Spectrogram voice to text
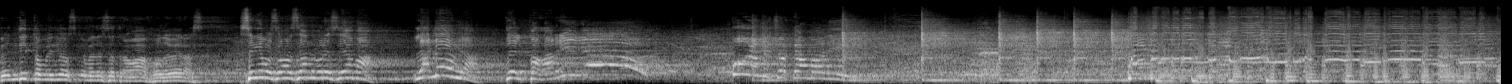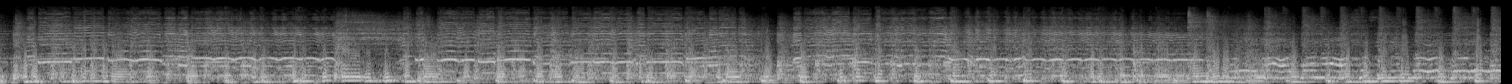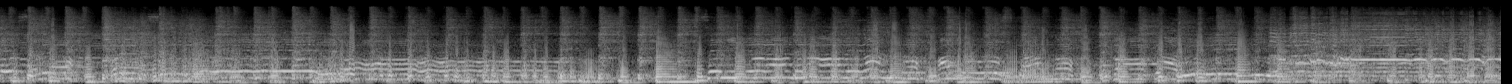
Bendito mi Dios que me dé ese trabajo, de veras. Seguimos avanzando, pero se llama La novia del pajarillo. ¡Puro Michoacán, Mali!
